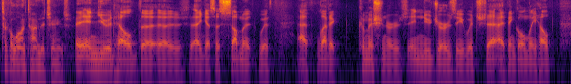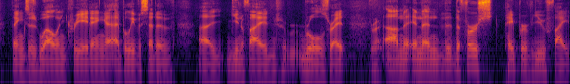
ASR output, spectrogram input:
took a long time to change. And you had held, uh, I guess, a summit with athletic commissioners in New Jersey, which I think only helped things as well in creating, I believe, a set of uh, unified rules, right? Right. Um, and then the, the first pay-per-view fight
